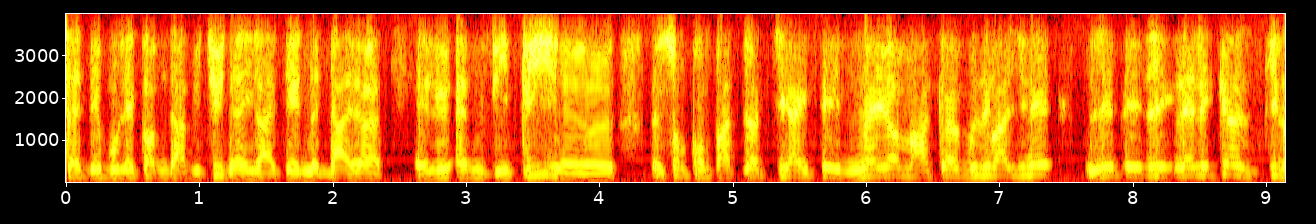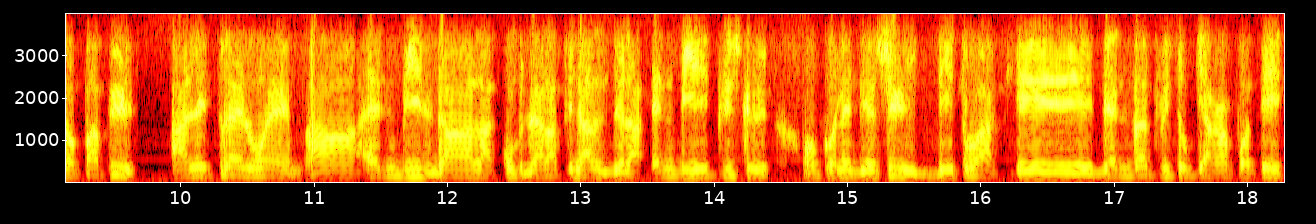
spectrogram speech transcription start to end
ses déboulés comme d'habitude. Hein. Il a été d'ailleurs élu MVP. Euh, son compatriote qui a été meilleur marqueur. Vous imaginez les, les, les Lakers qui n'ont pas pu aller très loin en NBA dans la dans la finale de la NBA puisque on connaît bien sûr Détroit et Denver plutôt qui a remporté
